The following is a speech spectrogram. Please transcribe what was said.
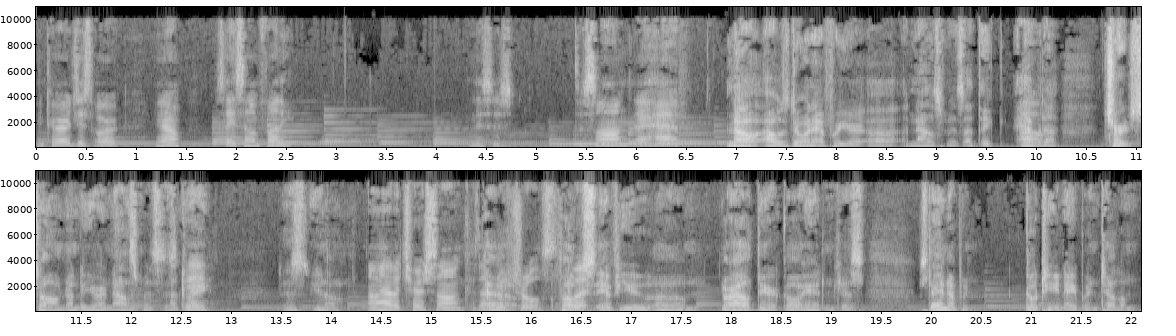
encourage us, or, you know, say something funny. And this is the song that I have. No, I was doing that for your uh, announcements. I think having Oh. a church song under your announcements is Okay. great. Just you know, I don't have a church song because I'm uh, neutrals. folks. If you um, are out there, go ahead and just stand up and go to your neighbor and tell them,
